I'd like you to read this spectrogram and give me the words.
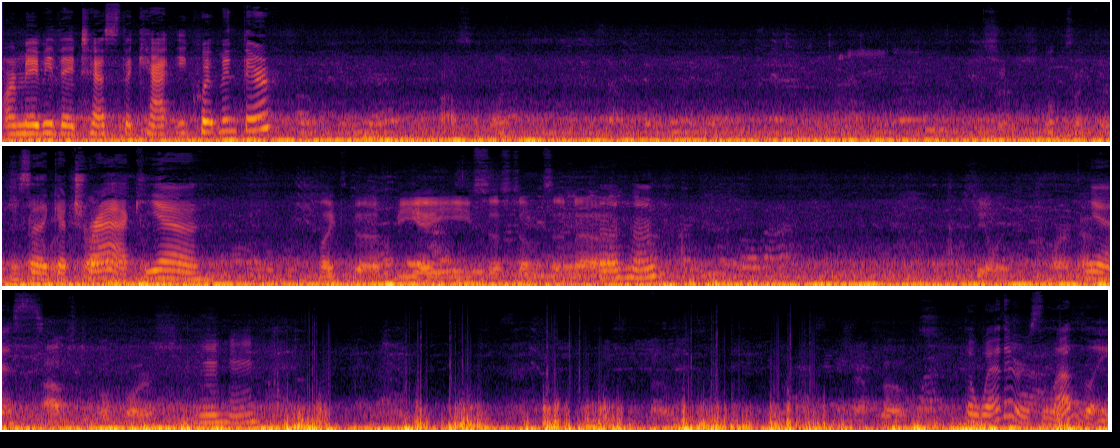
Or maybe they test the cat equipment there? Possibly. Like It's like a track, yeah. Like the BAE systems and uh, Uh huh. Sealer, where Yes. obstacle course. Mm-hmm. The weather is lovely.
